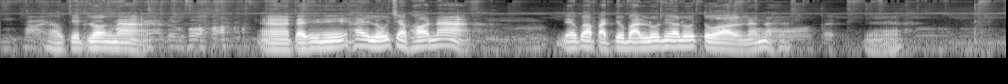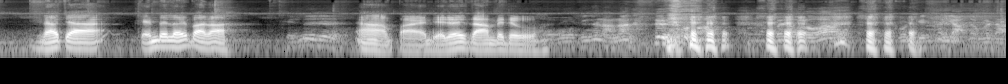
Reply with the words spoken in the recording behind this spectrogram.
อืมใช่เขาคิดล่วงหน้าแผลูกพ่ออ่าแต่ทีนี้ให้รู้เฉพาะหน้าอืม เรียกว่าปัจจุบันรู้เนื้อรู้ตัวแบบนั้นนะฮะอ๋อเสร็จนะฮะแล้วจะเห็นไปเลยป่ะล่ะเห็นด้วยเลยอ้าวไป เดี๋ยวได้ตามไปดูโอ้โหถึงขนาดนั้นไม่ต้องหรอกว่าคนเห็นขยะธรรมดา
